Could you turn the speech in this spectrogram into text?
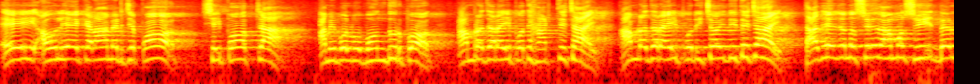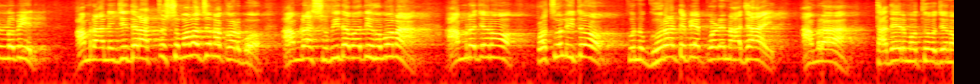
এই আউলিয়া কেরামের যে পথ, সেই পথটা আমি বলব বন্ধুর পথ। আমরা যারা এই পথে হাঁটতে চাই, আমরা যারা এই পরিচয় দিতে চাই, তাদের জন্য সৈয়দ আহমদ শহীদ বেরলবীর আমরা নিজেদের আত্মসমালোচনা করব। আমরা সুবিধাবাদী হব না। আমরা যেন প্রচলিত কোনো ঘোড়া টেপে পড়ে না যাই। আমরা তাদের মতো যেন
